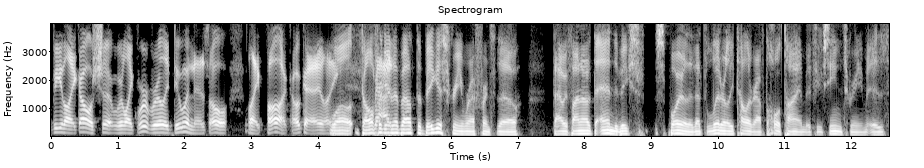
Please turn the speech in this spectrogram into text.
be like, "Oh shit," we're like, we're really doing this. Oh, like fuck, okay, like well don't man, forget about the biggest scream reference though that we find out at the end the big s- spoiler that's literally telegraphed the whole time if you've seen scream is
